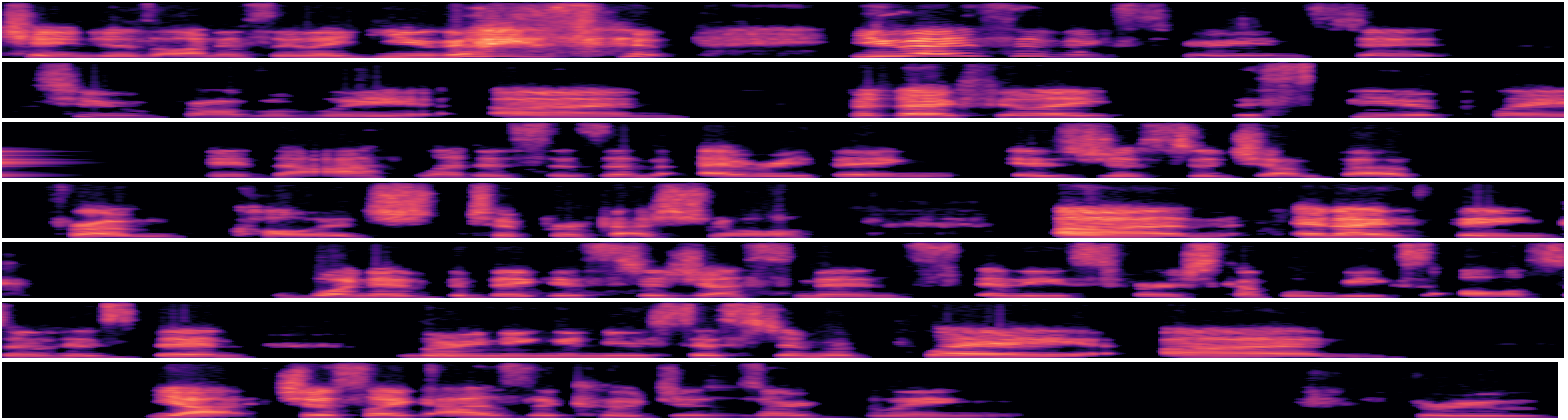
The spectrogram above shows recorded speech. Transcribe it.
changes honestly. Like you guys you guys have experienced it too probably. Um but I feel like the speed of play, the athleticism, everything is just a jump up from college to professional. Um and I think one of the biggest adjustments in these first couple weeks also has been learning a new system of play. Um yeah, just like as the coaches are doing through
